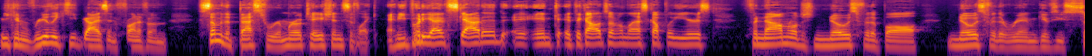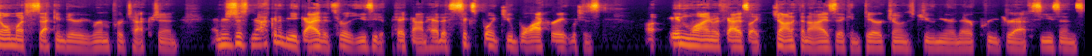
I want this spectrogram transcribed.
He can really keep guys in front of him. Some of the best rim rotations of like anybody I've scouted in, at the college level in the last couple of years. Phenomenal, just nose for the ball, nose for the rim, gives you so much secondary rim protection, and is just not going to be a guy that's really easy to pick on. Had a 6.2 block rate, which is uh, in line with guys like Jonathan Isaac and Derrick Jones Jr. in their pre-draft seasons.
